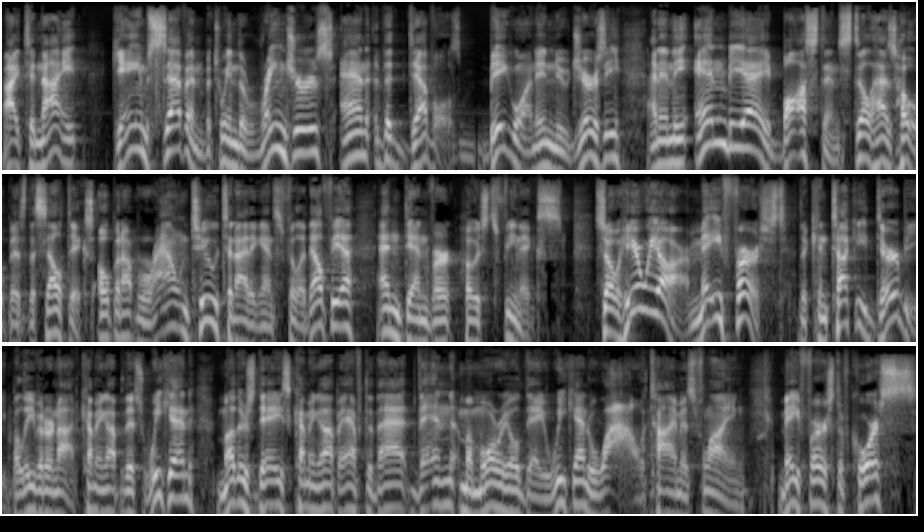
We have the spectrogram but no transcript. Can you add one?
All right, tonight, Game seven between the Rangers and the Devils. Big one in New Jersey. And in the NBA, Boston still has hope as the Celtics open up round two tonight against Philadelphia and Denver hosts Phoenix. So here we are, May 1st, the Kentucky Derby, believe it or not, coming up this weekend. Mother's Day's coming up after that, then Memorial Day weekend. Wow, time is flying. May 1st, of course,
